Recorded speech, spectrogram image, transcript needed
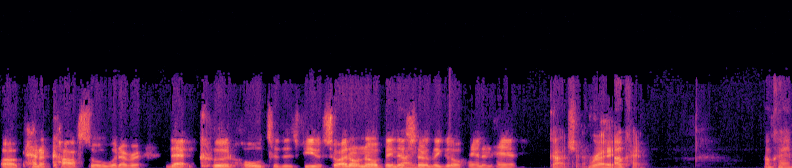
uh, Pentecostal, whatever, that could hold to this view. So I don't know if they necessarily right. go hand in hand. Gotcha. Right. Okay. Okay.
